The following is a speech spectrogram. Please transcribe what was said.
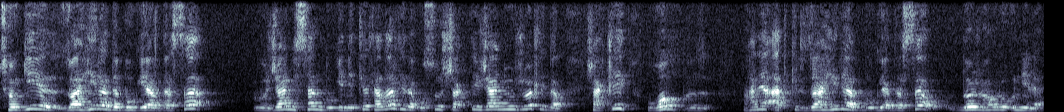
توجي ظاهرة ده بوجي أردسا. وجاني سان بوجي نتلد تلار كده غصول شكلي جاني وجوت كده شكلي غب هني أتكر ظاهرة بوجي أردسا دوج هورو أنيلا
